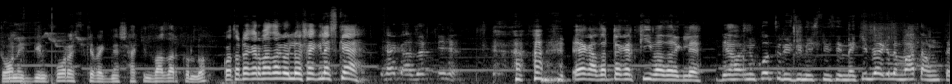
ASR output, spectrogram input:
তো অনেকদিন পর আজকে একদিন শাকিল বাজার করল। কত টাকার বাজার করল শাকিল আজকে? এক হাজার টাকার কি বাজার গেলে দেহ আমি কতুরি জিনিস নিছি না কিনবা গেলে মাথা মুখটা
